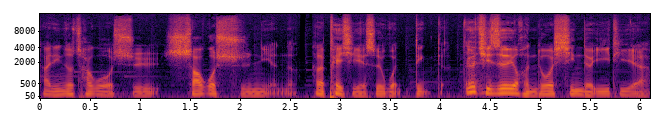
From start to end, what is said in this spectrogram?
它已经都超过十超过十年了，它的配息也是稳定的。因为其实有很多新的 ETF，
